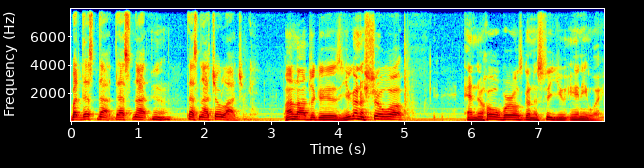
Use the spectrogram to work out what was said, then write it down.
But that's not that's not know, that's not your logic. my logic is you're going to show up, and the whole world's going to see you anyway.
